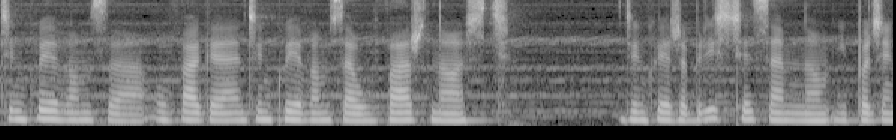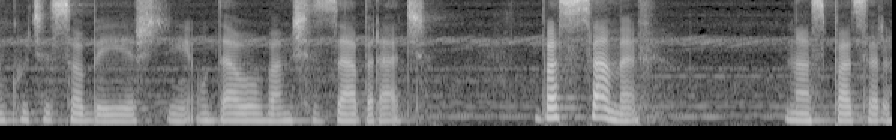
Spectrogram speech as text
dziękuję Wam za uwagę, dziękuję Wam za uważność. Dziękuję, że byliście ze mną i podziękujcie sobie, jeśli udało Wam się zabrać Was samych na spacer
